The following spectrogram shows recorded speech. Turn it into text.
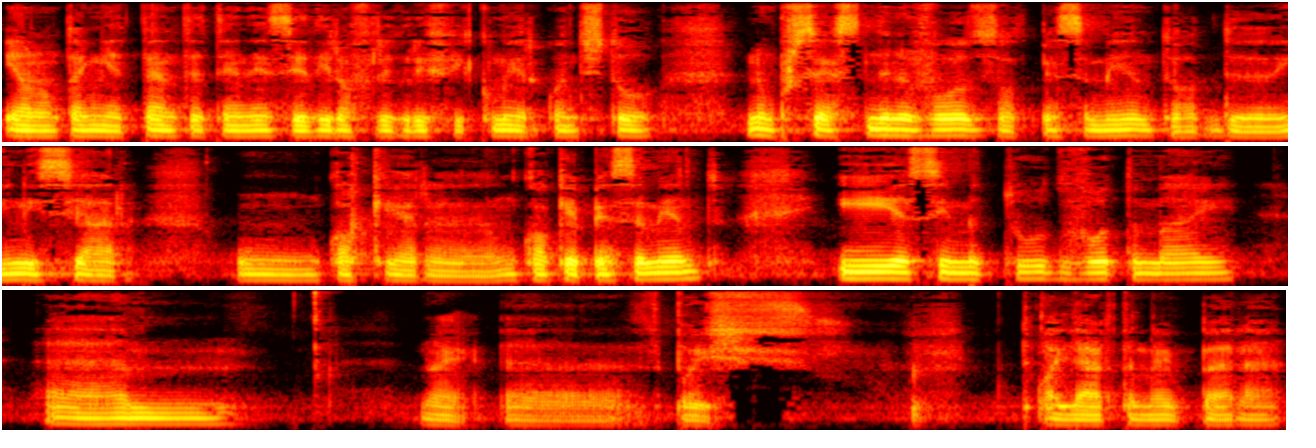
eu não tenha tanta tendência de ir ao frigorífico comer quando estou num processo nervoso ou de pensamento ou de iniciar um qualquer, um qualquer pensamento e acima de tudo vou também um, não é, uh, depois olhar também para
